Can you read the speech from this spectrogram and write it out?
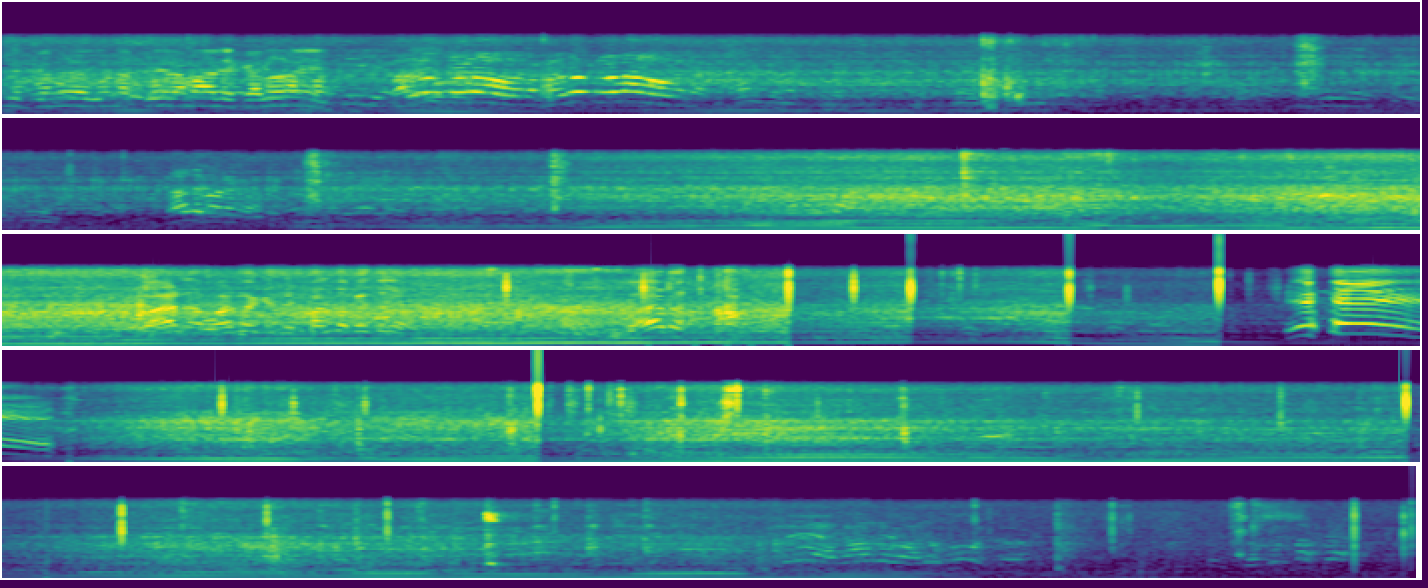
que poner alguna piedra más al escalón.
